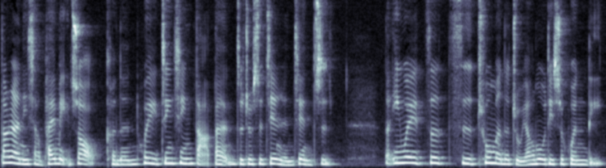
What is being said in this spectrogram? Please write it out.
当然你想拍美照可能会精心打扮，这就是见仁见智。那因为这次出门的主要目的是婚礼，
